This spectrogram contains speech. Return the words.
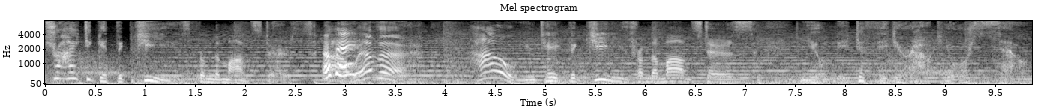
try to get the keys from the monsters. Okay. However, how you take the keys from the monsters, you'll need to figure out yourself.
